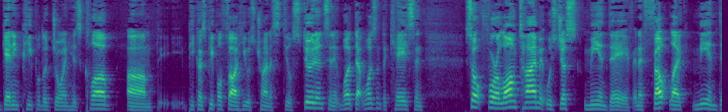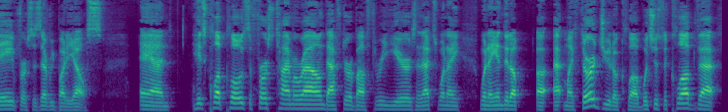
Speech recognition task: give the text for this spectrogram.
getting people to join his club um, because people thought he was trying to steal students, and it what that wasn't the case. And so for a long time, it was just me and Dave, and it felt like me and Dave versus everybody else. And his club closed the first time around after about three years, and that's when I when I ended up uh, at my third judo club, which is the club that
